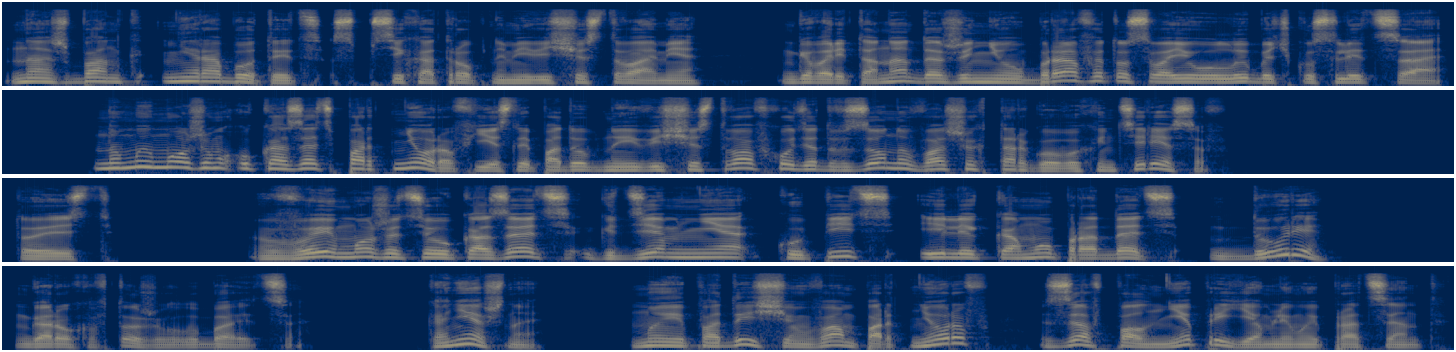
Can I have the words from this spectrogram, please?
Наш банк не работает с психотропными веществами, говорит она, даже не убрав эту свою улыбочку с лица. Но мы можем указать партнеров, если подобные вещества входят в зону ваших торговых интересов. То есть вы можете указать, где мне купить или кому продать дури? Горохов тоже улыбается. Конечно. Мы подыщем вам партнеров за вполне приемлемый процент.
